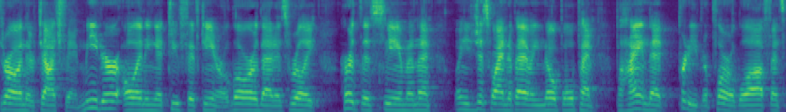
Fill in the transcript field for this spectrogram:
Throw in there Josh VanMeter, all hitting at 215 or lower. That has really hurt this team. And then when you just wind up having no bullpen behind that pretty deplorable offense,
